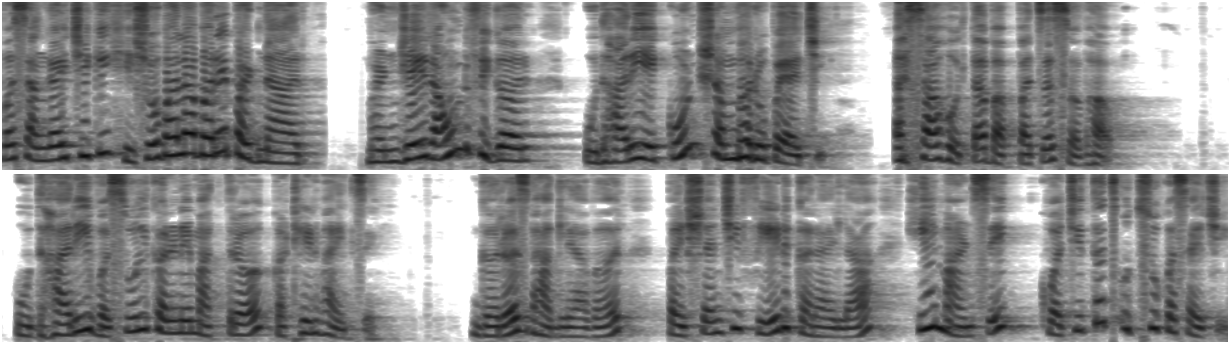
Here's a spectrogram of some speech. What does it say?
व सांगायचे की हिशोबाला बरे पडणार. म्हणजे राऊंड फिगर उधारी एकूण शंभर रुपयाची. असा होता बाप्पाचा स्वभाव. उधारी वसूल करणे मात्र कठीण व्हायचे. गरज भागल्यावर पैशांची फेड करायला ही माणसे क्वचितच उत्सुक असायची.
